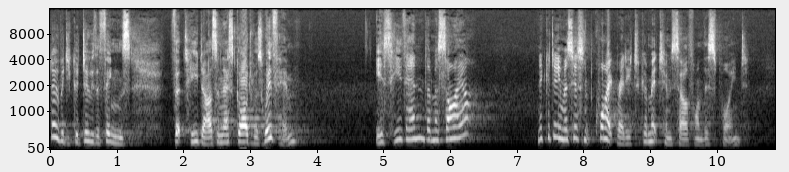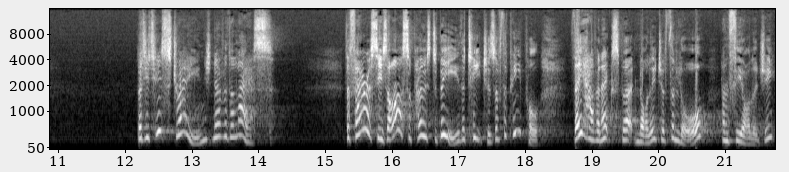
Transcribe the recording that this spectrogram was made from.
Nobody could do the things that he does unless God was with him. Is he then the Messiah? Nicodemus isn't quite ready to commit himself on this point. But it is strange, nevertheless. The Pharisees are supposed to be the teachers of the people. They have an expert knowledge of the law and theology.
